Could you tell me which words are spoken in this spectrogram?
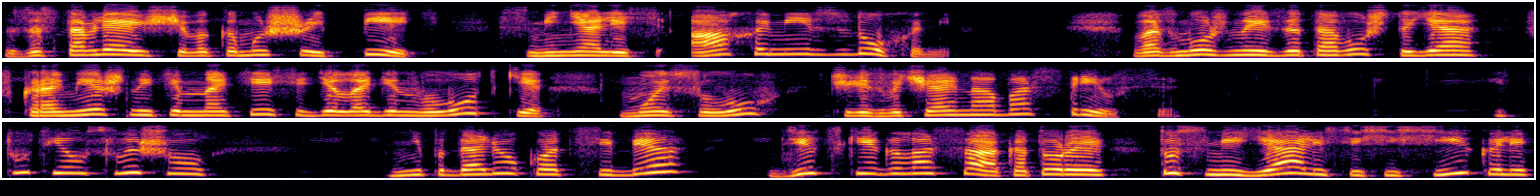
заставляющего камыши петь, сменялись ахами и вздохами. Возможно, из-за того, что я в кромешной темноте сидел один в лодке, мой слух чрезвычайно обострился. И тут я услышал неподалеку от себя детские голоса, которые то смеялись и хихикали,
